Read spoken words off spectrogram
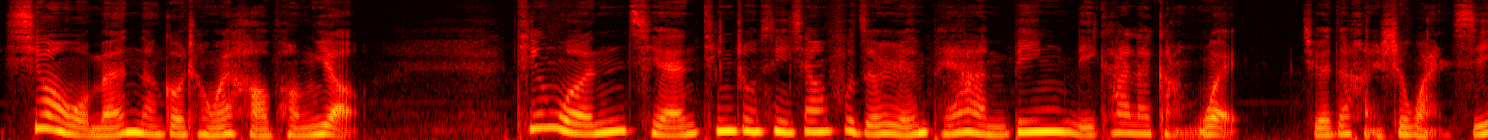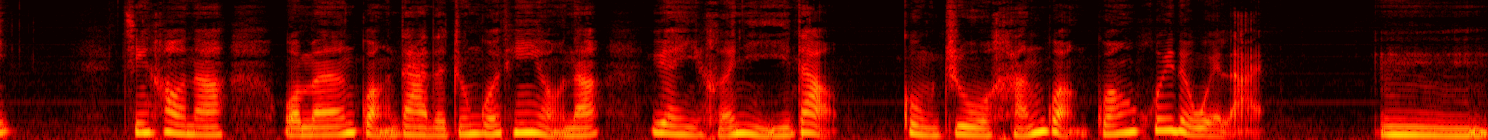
希望我们能够成为好朋友。听闻前听众信箱负责人裴汉斌离开了岗位，觉得很是惋惜。今后呢，我们广大的中国听友呢，愿意和你一道共筑韩广光辉的未来。”嗯，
